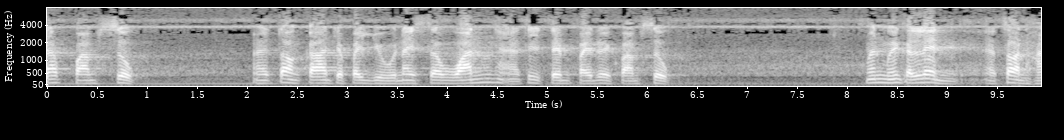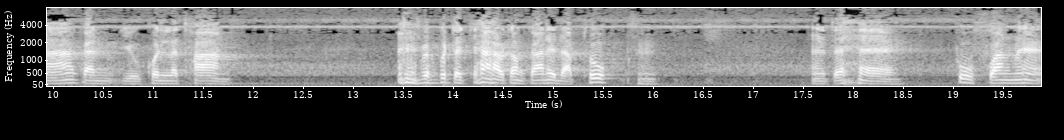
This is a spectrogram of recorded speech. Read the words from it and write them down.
รับความสุข ต้องการจะไปอยู่ในสวรรค์ที่เต็มไปด้วยความสุข มันเหมือนกับเล่นซ่อนหากันอยู่คนละทาง พระพุทธเจ้าต้องการให้ดับทุกข์แต่ผู้ฟังนะ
